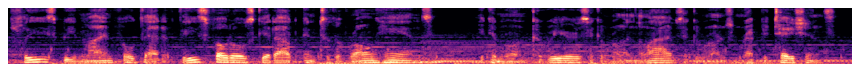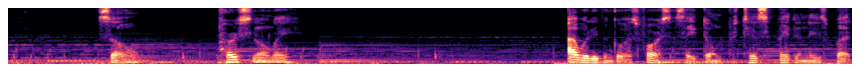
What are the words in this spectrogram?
Please be mindful that if these photos get out into the wrong hands, it can ruin careers, it can ruin lives, it can ruin some reputations. So, personally, I would even go as far as to say don't participate in these, but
